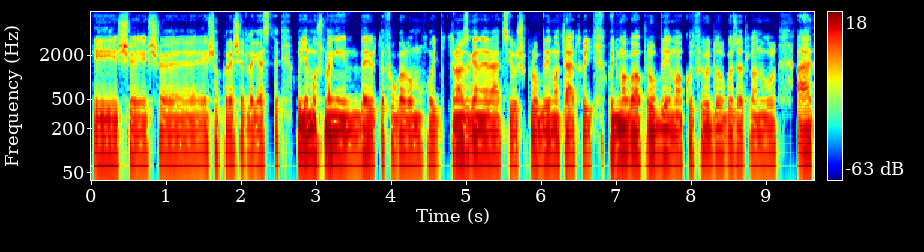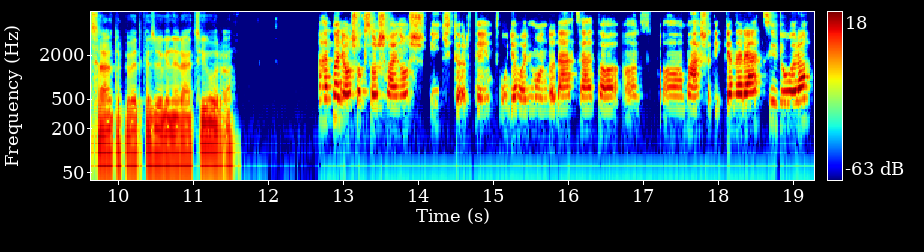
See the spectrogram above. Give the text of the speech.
és, és, eh, és akkor esetleg ezt, ugye most megint bejött a fogalom, hogy transgenerációs probléma, tehát hogy, hogy maga a probléma akkor földolgozatlanul átszállt a következő generációra? Nagyon sokszor sajnos így történt, úgy, ahogy mondod, átszállt a, az, a második generációra,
